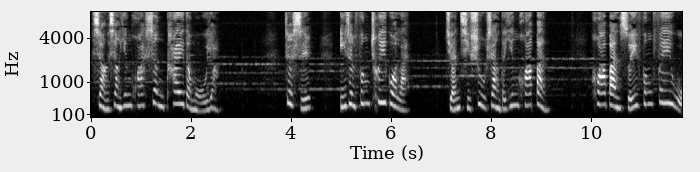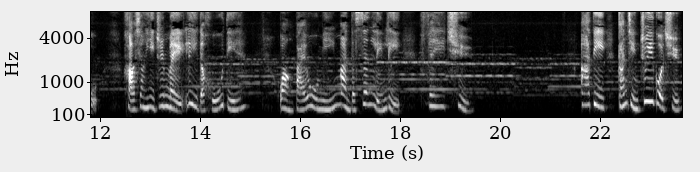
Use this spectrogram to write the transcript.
想象樱花盛开的模样。这时，一阵风吹过来，卷起树上的樱花瓣。花瓣随风飞舞，好像一只美丽的蝴蝶，往白雾弥漫的森林里飞去。阿弟赶紧追过去，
